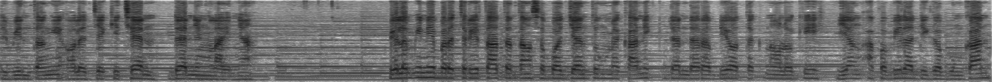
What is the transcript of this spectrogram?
Dibintangi oleh Jackie Chan dan yang lainnya. Film ini bercerita tentang sebuah jantung mekanik dan darah bioteknologi yang apabila digabungkan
